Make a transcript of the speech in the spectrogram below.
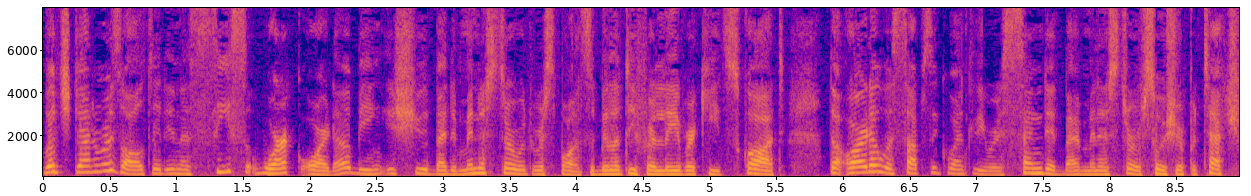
which then resulted in a cease work order being issued by the minister with responsibility for labor, Keith Scott. The order was subsequently rescinded by Minister of Social Protection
